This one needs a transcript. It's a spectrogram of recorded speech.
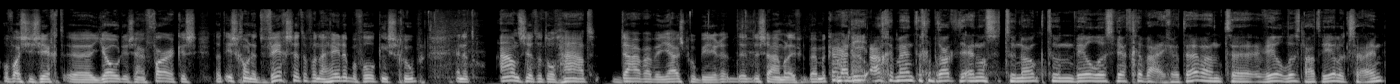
of als je zegt, uh, joden zijn varkens, dat is gewoon het wegzetten van een hele bevolkingsgroep en het aanzetten aanzetten tot haat... daar waar we juist proberen de, de samenleving bij elkaar maar te die houden. argumenten gebruikten de Engelsen toen ook toen Wilders werd geweigerd. Hè? Want uh, Wilders, laten we eerlijk zijn...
